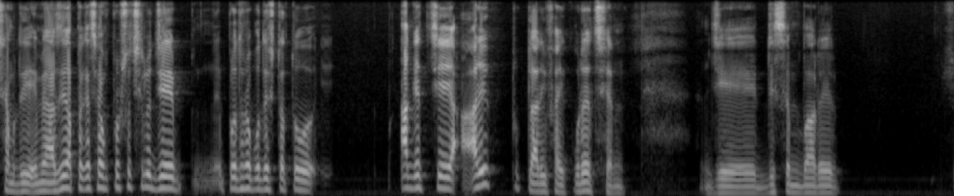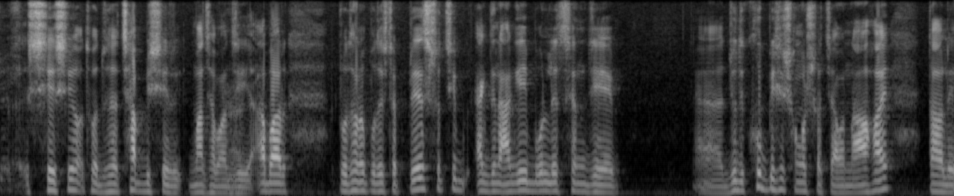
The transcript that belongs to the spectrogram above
শ্যামদি এম এ আজিজ আপনার কাছে আমার প্রশ্ন ছিল যে প্রধান উপদেষ্টা তো আগের চেয়ে আরেকটু ক্লারিফাই করেছেন যে ডিসেম্বরের শেষে অথবা দু হাজার ছাব্বিশের মাঝামাঝি। আবার প্রধান উপদেষ্টা প্রেস সচিব একদিন আগেই বলেছেন যে যদি খুব বেশি সমস্যা চাওয়া না হয় তাহলে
